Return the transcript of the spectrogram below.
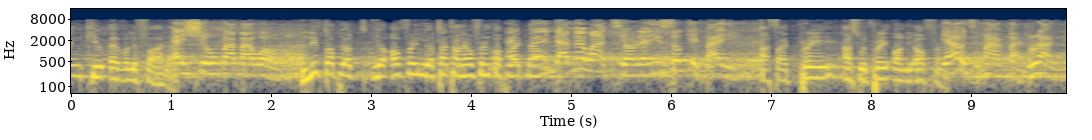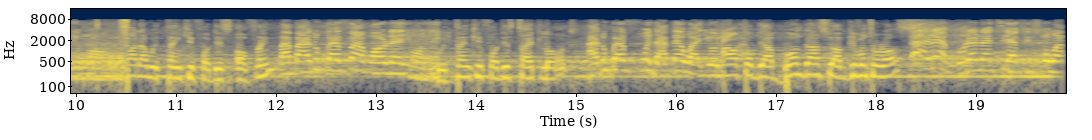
Thank you, Heavenly Father. Ẹ ṣeun bàbá wọ̀. Lift up your, your offering, your tithe and offering up right now ìdá mẹ́wàá àti ọ̀rẹ́ yín sókè báyìí. as I pray, as we pray on the offering. Ìyá ò ti máa gbàdúrà ní wọn. Father, we thank you for this offering. Bàbá adúpẹ́ fún àwọn ọ̀rẹ́ ìwọ̀nyí. We thank you for this tithe, Lord. Adúpẹ́ fún ìdá yìí olúwa. Out of the abundance you have given to us, Láàárín ẹ̀kúnrẹ́rẹ́ tí ẹ fi fún wa.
